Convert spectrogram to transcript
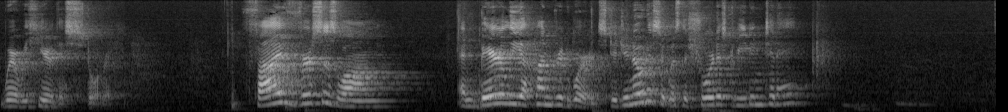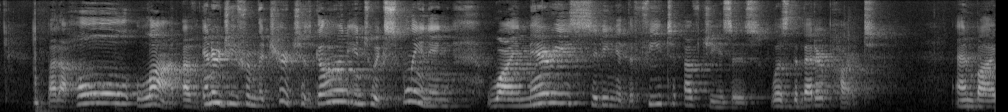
where we hear this story. Five verses long, and barely a hundred words. Did you notice it was the shortest reading today? But a whole lot of energy from the church has gone into explaining why Mary's sitting at the feet of Jesus was the better part, and by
